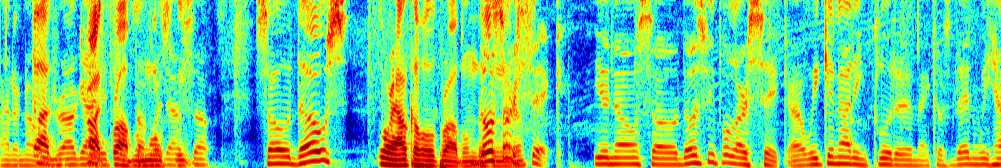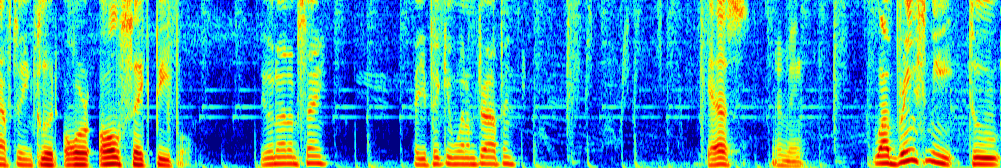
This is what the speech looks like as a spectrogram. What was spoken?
I don't know Drug- drug, drug addicts and problem stuff like that. So, so those or alcohol problem. those are matter. sick. You know, so those people are sick. Uh, we cannot include it in that because then we have to include all all sick people. You know what I'm saying? Are you picking what I'm dropping? Yes, I mean, what brings me to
